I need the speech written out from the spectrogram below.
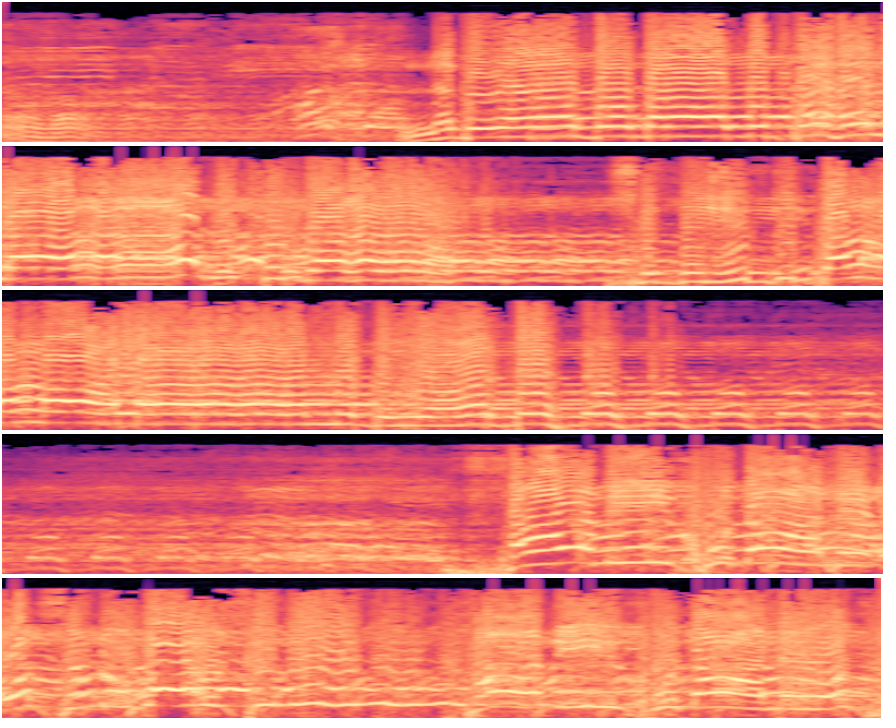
ہاں، ہاں۔ نبیا تو بعد پہلا رتبا صدیق پایا نبیا تو سانی خدا نے اس سانی خدا نے اس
